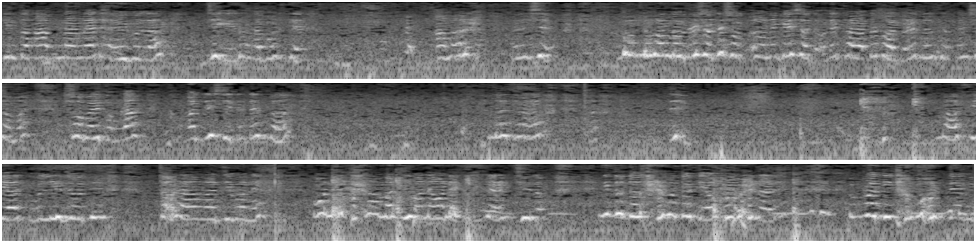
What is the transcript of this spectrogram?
কিন্তু আপনার মেধায় ওইগুলা ঠিকই ধরা পড়ছে। আমার বন্ধু বান্ধবদের সাথে অনেকের সাথে অনেক খারাপ ব্যবহার করে ফেলছে। সময় সবাই তোমরা আমার দৃষ্টিতে দেখবা মাফিয়া তুলি যদি তারা আমার জীবনে, অনেক, আমার জীবনে অনেক ফ্রেন্ড ছিল। কিন্তু তোদের মতো কেউ হবে না রে। প্রতিটা মুহূর্তে আমি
